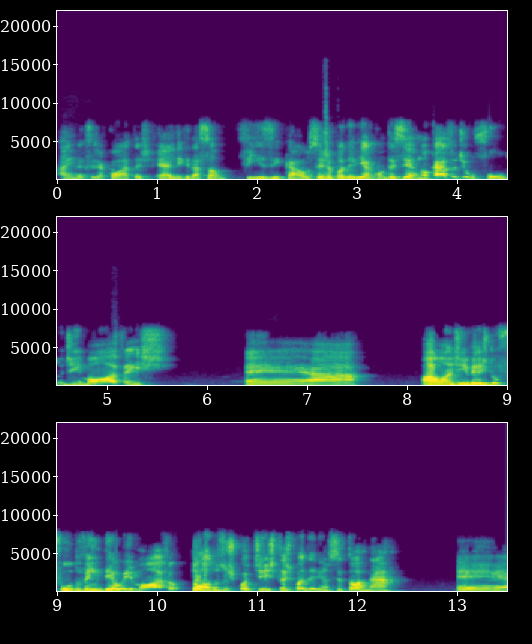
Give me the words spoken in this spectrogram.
ainda que seja cotas, é a liquidação física. Ou seja, poderia acontecer no caso de um fundo de imóveis, é, onde em vez do fundo vender o imóvel, todos os cotistas poderiam se tornar é,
